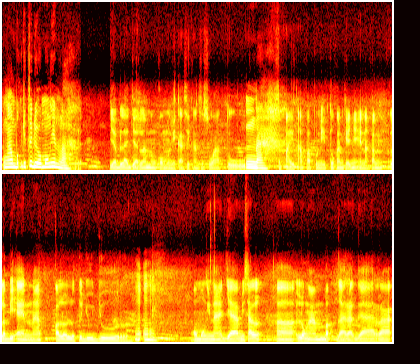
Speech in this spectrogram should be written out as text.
ngambek itu diomongin lah Ya belajarlah mengkomunikasikan sesuatu. nah Sepahit apa pun itu kan kayaknya enakan lebih enak kalau lu tuh jujur. mm-mm. Omongin aja, misal eh, lu ngambek gara-gara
